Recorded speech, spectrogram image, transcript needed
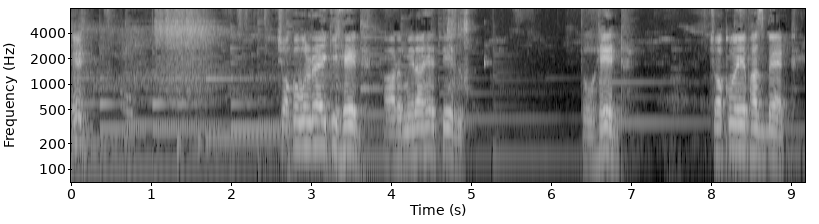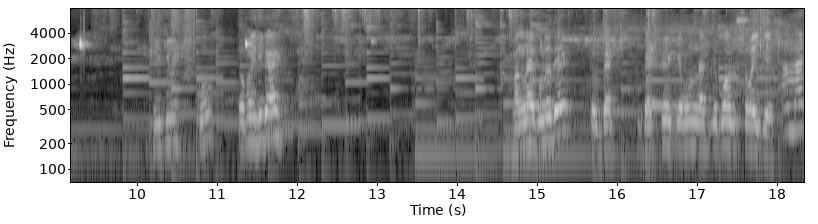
हेड चौको बोल रहा है कि हेड और मेरा है टेल तो हेड चौको है फ़र्स्ट बैट ठीक है को चौको दिखाए। बंगला बोले दे तो बैट ব্যাট পেয়ে কেমন লাগছে বল সবাইকে? আমার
